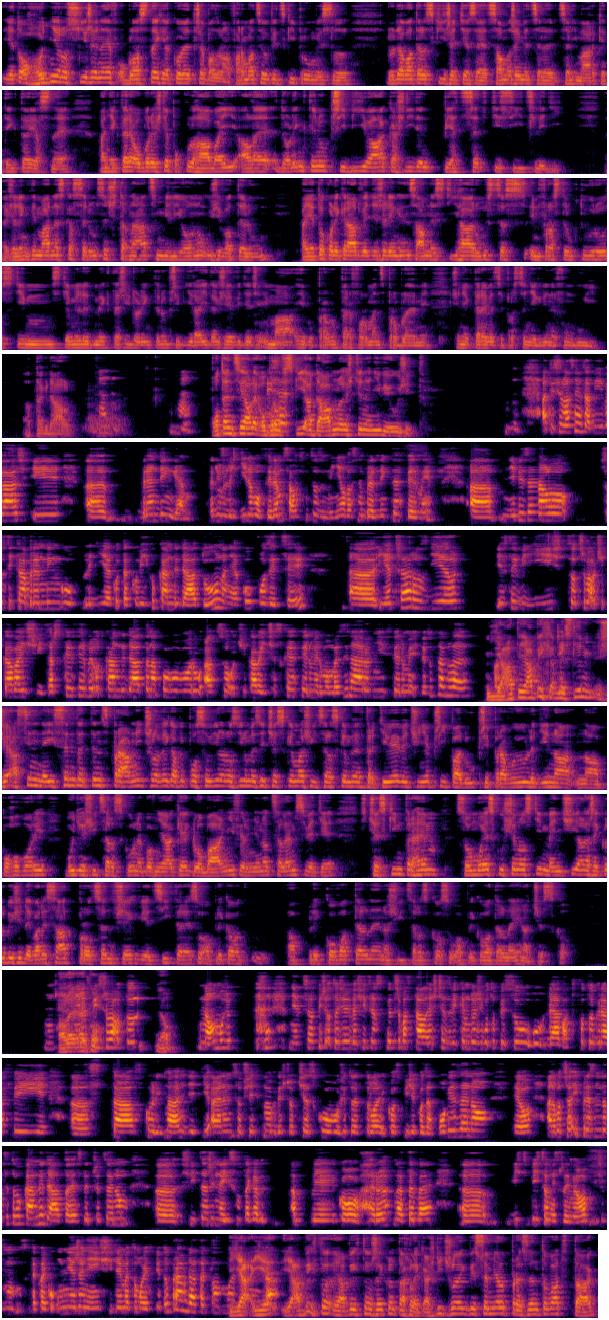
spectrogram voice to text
je to hodně rozšířené v oblastech, jako je třeba farmaceutický průmysl, dodavatelský řetězec, samozřejmě celý, celý marketing, to je jasné. A některé obory ještě pokulhávají, ale do LinkedInu přibývá každý den 500 tisíc lidí. Takže LinkedIn má dneska 714 milionů uživatelů a je to kolikrát vědět, že LinkedIn sám nestíhá růst přes infrastrukturu s, tím, s těmi lidmi, kteří do LinkedInu přibírají, takže je vidět, že i má i opravdu performance problémy, že některé věci prostě někdy nefungují a tak dál. Potenciál je obrovský a dávno ještě není využit. A ty se vlastně zabýváš i uh, brandingem, ať už lidí nebo firm, sám jsem to zmínil, vlastně branding té firmy. A mě by zajímalo, co týká brandingu lidí jako takových jako kandidátů na nějakou pozici, uh, je třeba rozdíl jestli vidíš, co třeba očekávají švýcarské firmy od kandidáta na pohovoru a co očekávají české firmy nebo mezinárodní firmy. Je to takhle? Já, to, já bych myslím, že asi nejsem teď ten správný člověk, aby posoudil rozdíl mezi českým a švýcarským. V drtivé většině případů připravuju lidi na, na pohovory buď ve Švýcarsku nebo v nějaké globální firmě na celém světě. S českým trhem jsou moje zkušenosti menší, ale řekl bych, že 90% všech věcí, které jsou aplikovat, aplikovatelné na Švýcarsko, jsou aplikovatelné i na Česko. Ale Mě jako... to... Jo? No, můžu... Mě třeba spíš o to, že ve Švýcarsku je třeba stále ještě zvykem do životopisu dávat fotografii, eh, stav, kolik máš dětí a já nevím co všechno, když to v Česku, že to je tohle jako spíš jako zapovězeno, jo, a nebo třeba i prezentace toho kandidáta, jestli přece jenom uh, Švýcaři nejsou tak, aby, aby jako hr na tebe, uh, víš, víš, co myslím, jo, že takové jako uměřenější, dejme tomu, je to pravda? Tak já, je, já, bych to, já bych to řekl takhle, každý člověk by se měl prezentovat tak,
